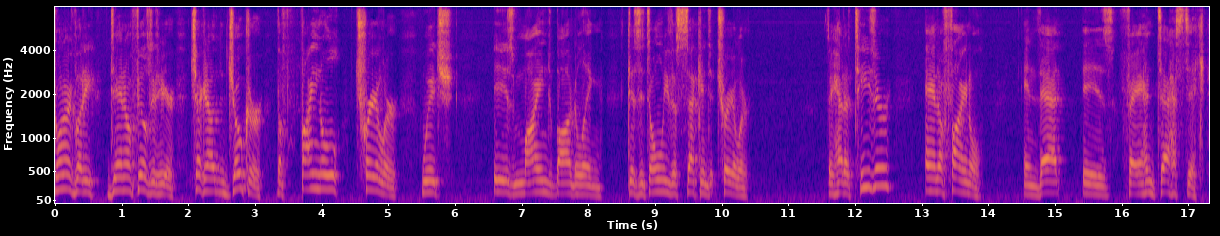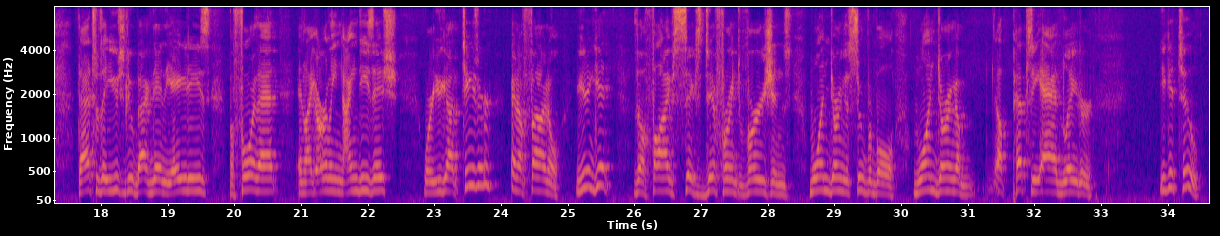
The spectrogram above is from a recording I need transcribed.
going on, everybody? Dan Unfiltered here. Checking out Joker, the final trailer, which is mind boggling because it's only the second trailer. They had a teaser and a final, and that is fantastic. That's what they used to do back then in the 80s. Before that, in like early 90s ish, where you got teaser and a final. You didn't get the five, six different versions. One during the Super Bowl, one during a, a Pepsi ad later. You get two.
